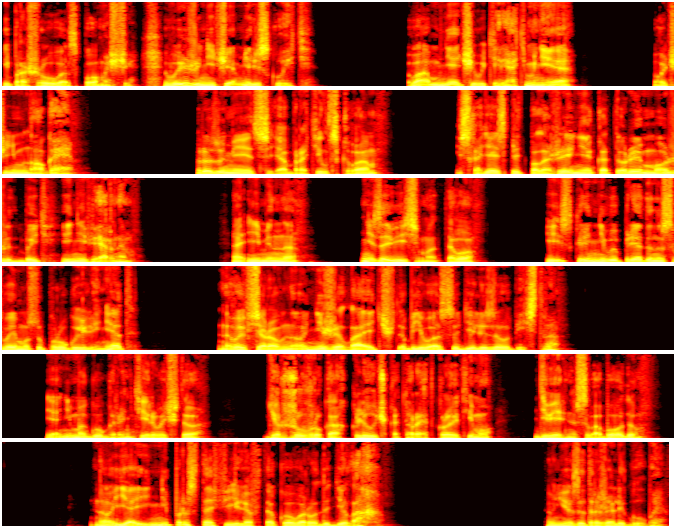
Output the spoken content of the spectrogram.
И прошу у вас помощи. Вы же ничем не рискуете. Вам нечего терять, мне очень многое. Разумеется, я обратился к вам, исходя из предположения, которое может быть и неверным. А именно, независимо от того, искренне вы преданы своему супругу или нет, но вы все равно не желаете, чтобы его осудили за убийство. Я не могу гарантировать, что держу в руках ключ, который откроет ему дверь на свободу, но я и не простофиля в такого рода делах. У нее задрожали губы.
